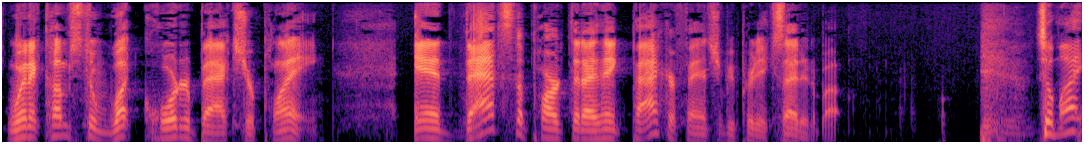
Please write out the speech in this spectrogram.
when it comes to what quarterbacks you're playing. And that's the part that I think Packer fans should be pretty excited about. So my,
